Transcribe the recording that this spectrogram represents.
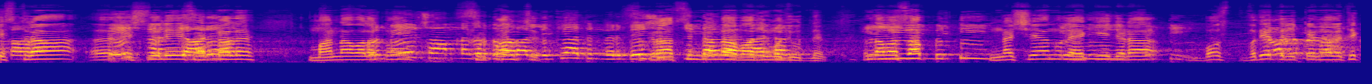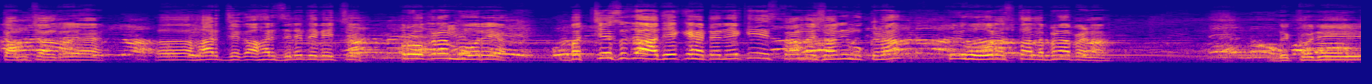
ਇਸ ਤਰ੍ਹਾਂ ਇਸ ਵੇਲੇ ਸਾਡੇ ਨਾਲ ਮਾਨਾ ਵਾਲਾ ਤੋਂ ਸਰਪੰਚ ਸੁਖਰਾਜ ਸਿੰਘ ਰੰਧਾਵਾ ਜੀ ਮੌਜੂਦ ਨੇ। ਰੰਧਾਵਾ ਸਾਹਿਬ ਨਸ਼ਿਆਂ ਨੂੰ ਲੈ ਕੇ ਜਿਹੜਾ ਬਹੁਤ ਵਧੀਆ ਤਰੀਕੇ ਨਾਲ ਇੱਥੇ ਕੰਮ ਚੱਲ ਰਿਹਾ ਹੈ। ਹਰ ਜਗ੍ਹਾ ਹਰ ਜ਼ਿਲ੍ਹੇ ਦੇ ਵਿੱਚ ਪ੍ਰੋਗਰਾਮ ਹੋ ਰਹੇ। ਆ ਬੱਚੇ ਸੁਝਾਅ ਦੇ ਕੇ ਹਟੇ ਨੇ ਕਿ ਇਸ ਤਰ੍ਹਾਂ ਨਸ਼ਾ ਨਹੀਂ ਮੁੱਕਣਾ ਕੋਈ ਹੋਰ ਰਸਤਾ ਲੱਭਣਾ ਪੈਣਾ। ਦੇਖੋ ਜੀ,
